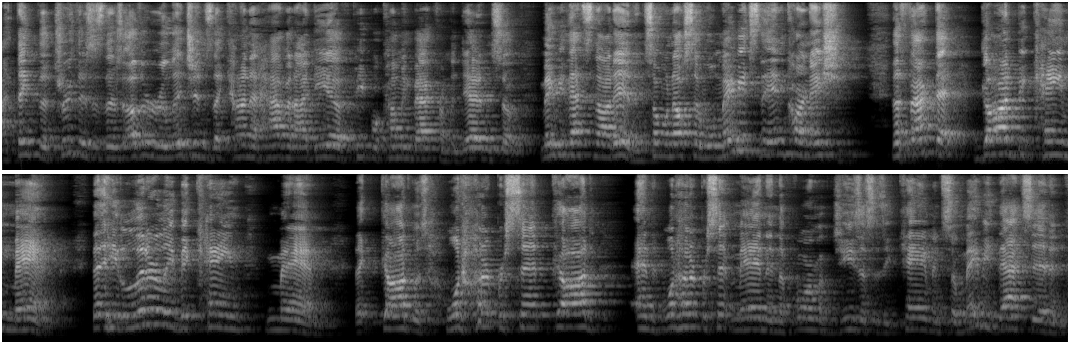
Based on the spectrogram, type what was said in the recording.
I think the truth is, is there's other religions that kind of have an idea of people coming back from the dead, and so maybe that's not it. And someone else said, well, maybe it's the incarnation. The fact that God became man, that he literally became man, that God was 100% God and 100% man in the form of Jesus as he came. And so maybe that's it. And,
